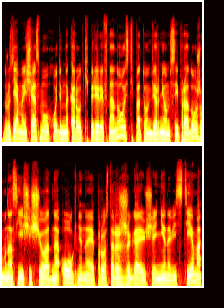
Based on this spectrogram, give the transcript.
Друзья мои, сейчас мы уходим на короткий перерыв на новости, потом вернемся и продолжим. У нас есть еще одна огненная, просто разжигающая ненависть тема.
